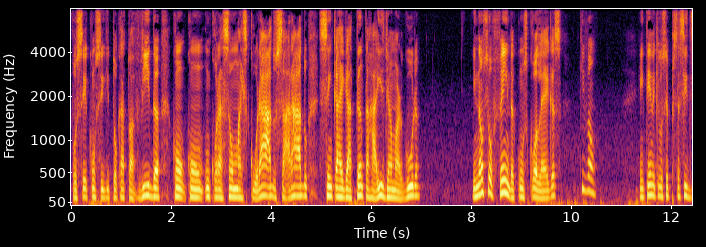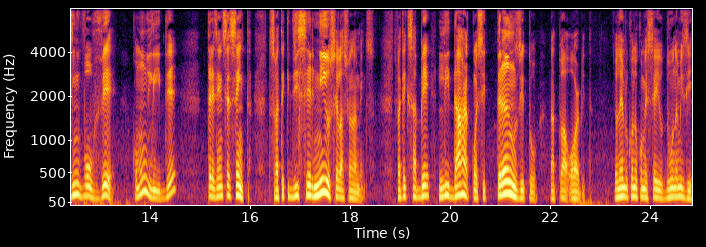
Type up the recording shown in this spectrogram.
você conseguir tocar a tua vida com, com um coração mais curado, sarado, sem carregar tanta raiz de amargura. E não se ofenda com os colegas que vão. Entenda que você precisa se desenvolver como um líder 360. Você vai ter que discernir os relacionamentos. Você vai ter que saber lidar com esse trânsito na tua órbita. Eu lembro quando eu comecei o Dunamis e,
